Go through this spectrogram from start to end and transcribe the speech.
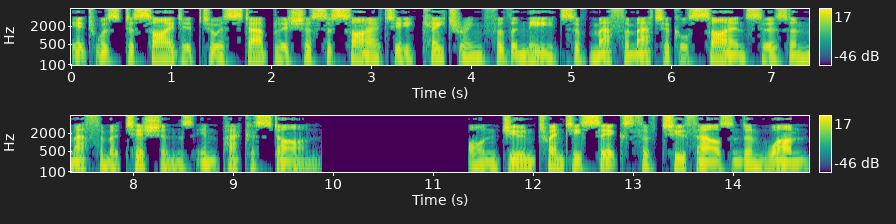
it was decided to establish a society catering for the needs of mathematical sciences and mathematicians in Pakistan. On June 26, 2001,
